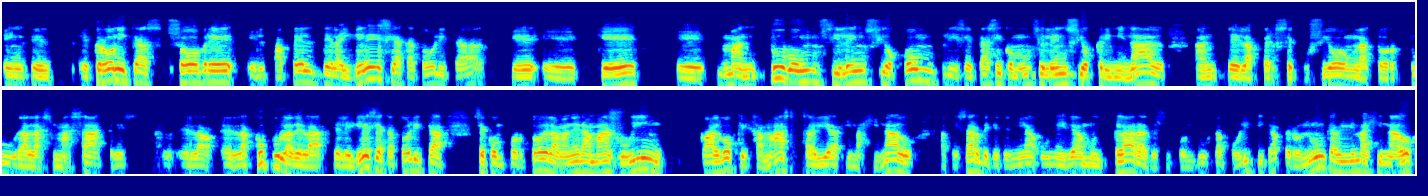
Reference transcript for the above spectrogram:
en, eh, crónicas sobre el papel de la Iglesia Católica, que, que mantuvo un silencio cómplice, casi como un silencio criminal ante la persecución, la tortura, las masacres la, la cúpula de la, de la Iglesia Católica se comportó de la manera más ruin, algo que jamás había imaginado, a pesar de que tenía una idea muy clara de su conducta política, pero nunca había imaginado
